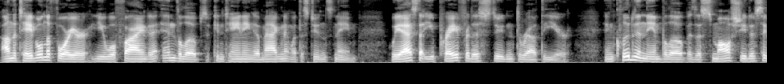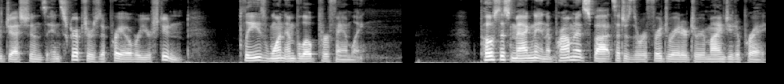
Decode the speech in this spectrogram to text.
On the table in the foyer, you will find envelopes containing a magnet with the student's name. We ask that you pray for this student throughout the year. Included in the envelope is a small sheet of suggestions and scriptures to pray over your student. Please, one envelope per family. Post this magnet in a prominent spot, such as the refrigerator, to remind you to pray.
